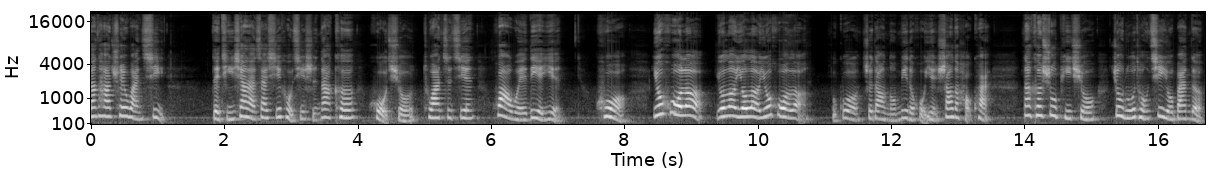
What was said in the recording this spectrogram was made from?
当他吹完气，得停下来再吸口气时，那颗火球突然之间化为烈焰，火有火了，有了，有了，有火了。不过这道浓密的火焰烧得好快，那颗树皮球就如同汽油般的。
